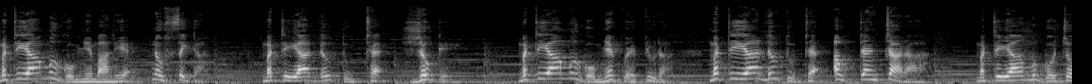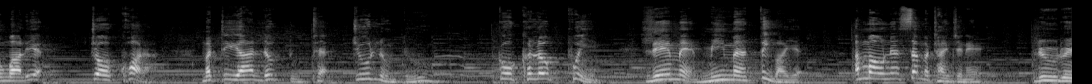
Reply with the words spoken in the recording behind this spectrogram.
မတရားမှုကိုမြင်ပါလျက်နှုတ်ဆက်တာမတရားလုပ်သူထက်ရုပ်တယ်မတရားမှုကိုမျက်ွယ်ပြုတာမတရားလုပ်သူထက်အောက်တန်းကြတာမတရားမှုကိုကြုံပါလျက်ကြော်ခွတာမတရားလုပ်သူထက်ကျူးလွန်သူ ကိုခလုတ်ဖွင့်လင်းမဲ့မီးမှန်သိပါရဲ့အမောင်နဲ့ဆက်မထိုင်ခြင်းနဲ့လူတွေ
